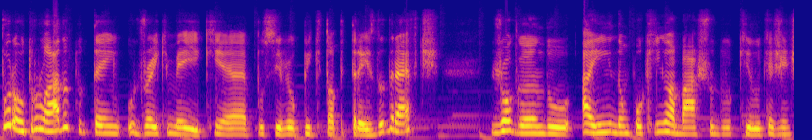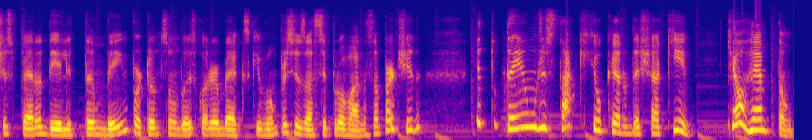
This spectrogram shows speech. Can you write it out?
Por outro lado, tu tem o Drake May, que é possível pick top 3 do draft, jogando ainda um pouquinho abaixo do que a gente espera dele também, portanto são dois quarterbacks que vão precisar se provar nessa partida. E tu tem um destaque que eu quero deixar aqui, que é o Hampton,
